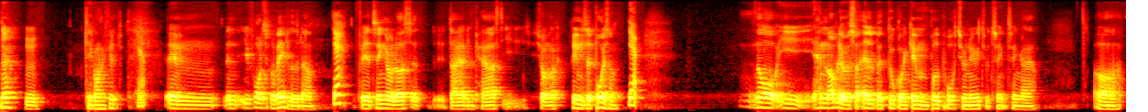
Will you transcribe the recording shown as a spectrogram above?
Ja, Mm. det er godt nok vildt. Ja. Øhm, men i forhold til privatlivet der, Ja, for jeg tænker jo også, at dig og din kæreste, I sjovt nok rimelig tæt bor I sammen. ja. Når I, han oplever så alt, hvad du går igennem, både positive og negative ting, tænker jeg. Og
